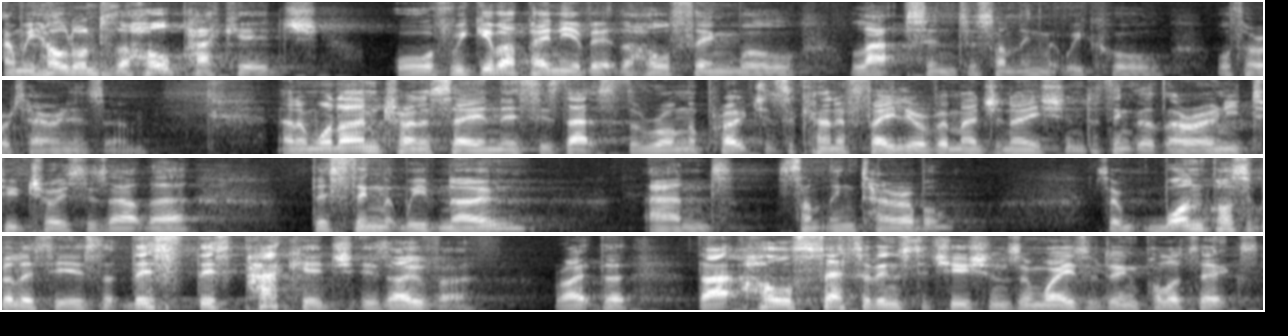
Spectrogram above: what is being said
and we hold on to the whole package, or if we give up any of it, the whole thing will lapse into something that we call authoritarianism. And what I'm trying to say in this is that's the wrong approach. It's a kind of failure of imagination to think that there are only two choices out there this thing that we've known and something terrible. So, one possibility is that this, this package is over, right? That, that whole set of institutions and ways of doing politics,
